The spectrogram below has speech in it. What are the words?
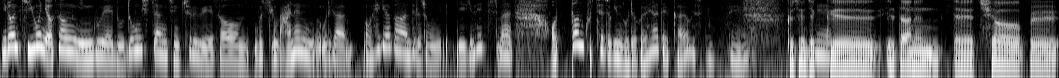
이런 기혼 여성 인구의 노동 시장 진출을 위해서 뭐 지금 많은 우리가 뭐 해결 방안들을 좀 얘기는 했지만 어떤 구체적인 노력을 해야 될까요, 교수님? 네. 그래서 이제 네. 그 일단은 에, 취업을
